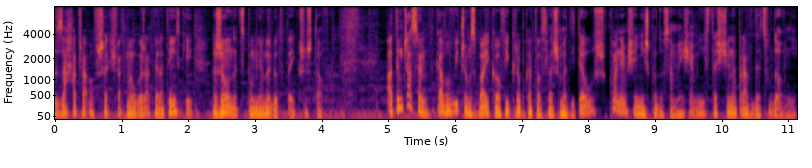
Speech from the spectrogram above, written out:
zahacza o wszechświat Małgorzaty Ratyńskiej, żony wspomnianego tutaj Krzysztofa. A tymczasem kawowiczom z bajkofi.to mediteusz kłaniam się nisko do samej ziemi. Jesteście naprawdę cudowni.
